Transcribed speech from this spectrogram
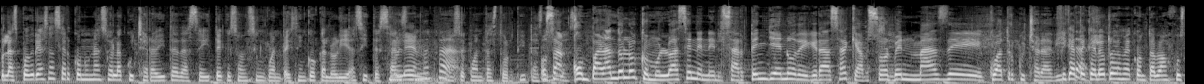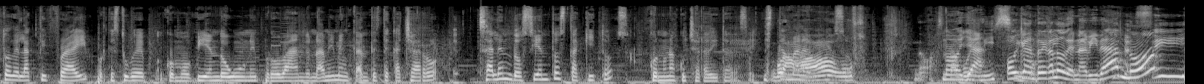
las podrías hacer con una sola cucharadita de aceite, que son 55 calorías, y te salen no, sé cuántas tortitas. O sea, comparándolo como lo hacen en el sartén lleno de grasa, que absorben más de cuatro cucharaditas. Fíjate que el otro día me contaban justo del Active Fry, porque estuve como viendo uno y probando. A mí me encanta este cacharro. Salen 200 taquitos con una cucharadita de aceite. Está maravilloso. No, no ya. Oigan, regalo de Navidad, ¿no? Sí.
